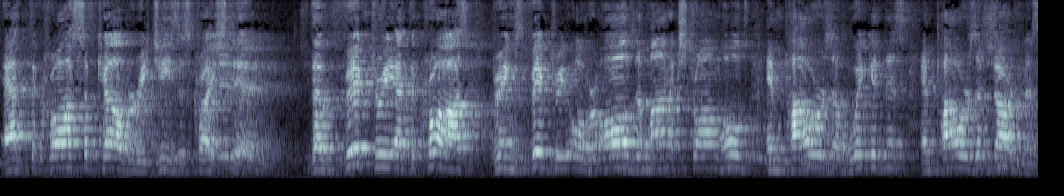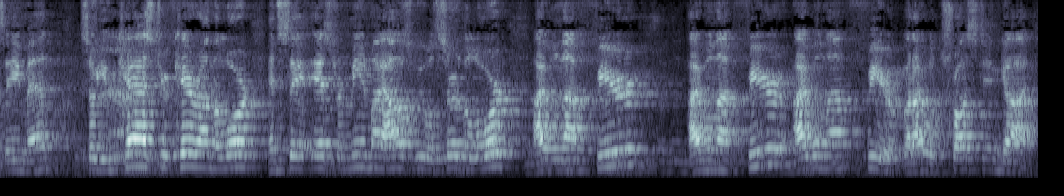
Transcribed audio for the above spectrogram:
At the cross of Calvary, Jesus Christ did. The victory at the cross brings victory over all demonic strongholds and powers of wickedness and powers of darkness. Amen. So you cast your care on the Lord and say, As for me and my house, we will serve the Lord. I will not fear. I will not fear. I will not fear, but I will trust in God.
